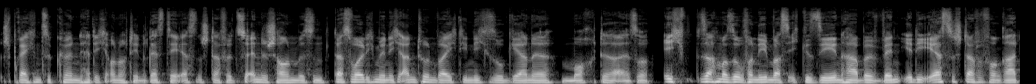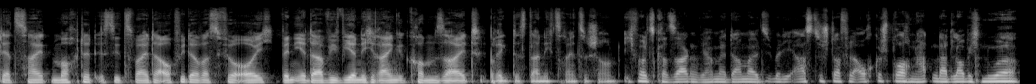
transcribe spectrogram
sprechen zu können, hätte ich auch noch den Rest der ersten Staffel zu Ende schauen müssen. Das wollte ich mir nicht antun, weil ich die nicht so gerne mochte. Also ich sag mal so von dem, was ich gesehen habe, wenn ihr die erste Staffel von Rat der Zeit mochtet, ist die zweite auch wieder was für euch. Wenn ihr da wie wir nicht reingekommen seid, bringt es da nichts reinzuschauen. Ich wollte es gerade sagen, wir haben ja damals über die erste Staffel auch gesprochen, hatten da glaube ich nur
